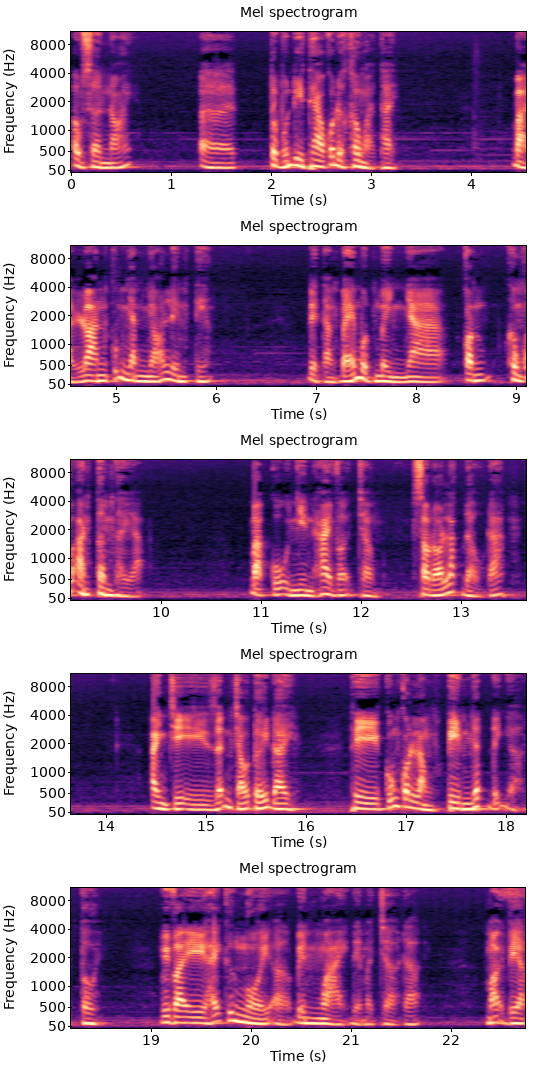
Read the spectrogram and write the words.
Ông Sơn nói: "Ờ, tôi muốn đi theo có được không hả thầy?" Bà Loan cũng nhăn nhó lên tiếng: "Để thằng bé một mình nhà con không có an tâm thầy ạ." Bà cụ nhìn hai vợ chồng, sau đó lắc đầu đáp: "Anh chị dẫn cháu tới đây thì cũng có lòng tin nhất định ở tôi. Vì vậy hãy cứ ngồi ở bên ngoài để mà chờ đợi. Mọi việc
